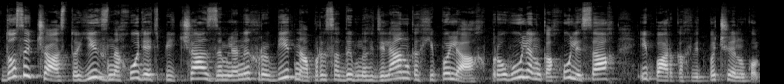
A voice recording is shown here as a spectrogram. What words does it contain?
Досить часто їх знаходять під час земляних робіт на присадибних ділянках і полях, прогулянках у лісах і парках відпочинку.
